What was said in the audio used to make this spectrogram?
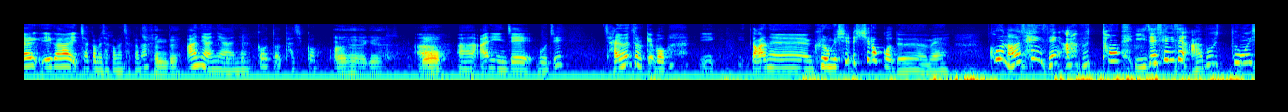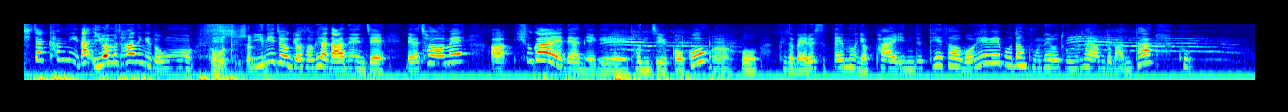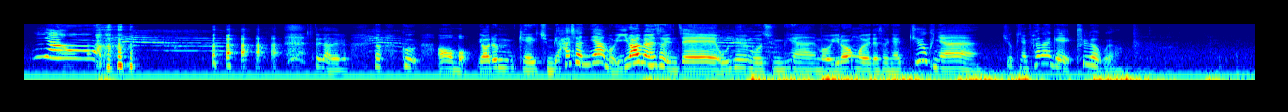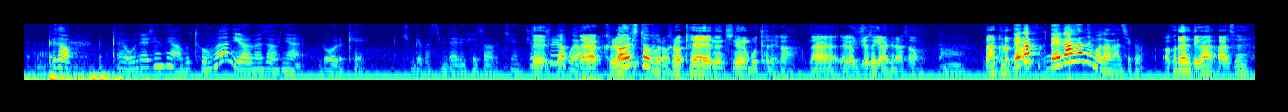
나 얘가 잠깐만 잠깐만 잠깐만. 했는데 아니 아니 아니야. 꺼 다시 꺼. 아 이게 아, 뭐 아 아니 이제 뭐지 자연스럽게 뭐 이, 나는 그런 게 싫, 싫었거든 왜 코너 생생 아부통 이제 생생 아부통을 시작합니다 이러면서 하는 게 너무 그럼 어떻게 시작해? 인위적이어서 그냥 나는 이제 내가 처음에 아 휴가에 대한 얘기를 던질 거고 어. 뭐 그래서 메르스 때문 여파인 듯해서 뭐 해외보단 국내로 도는 사람도 많다. 구... 야옹 소리 다 들려. 그래서 그어뭐 여름 계획 준비하셨냐? 뭐 이러면서 이제 오늘 뭐 준비한 뭐 이런 거에 대해서 그냥 쭉 그냥 쭉 그냥 편하게 풀려고요. 그래서 네, 오늘 생생 아부통은 이러면서 그냥 뭐 이렇게 준비해봤습니다. 이렇게 해서 그냥 쭉 근데 풀려고요. 나, 내가 그렇게 넌스톱으로. 그, 그렇게는 진행을 못해 내가. 나 내가 유재석이 아니라서. 어. 나 그렇게 내가 내가 하는 거잖아 지금. 아 그래 네가 알아서 해.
